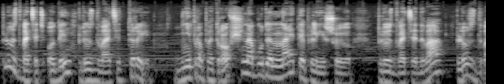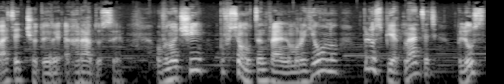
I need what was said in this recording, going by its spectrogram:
плюс 21, плюс 23. Дніпропетровщина буде найтеплішою плюс 22, плюс 24 градуси. Вночі по всьому центральному регіону плюс 15, плюс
